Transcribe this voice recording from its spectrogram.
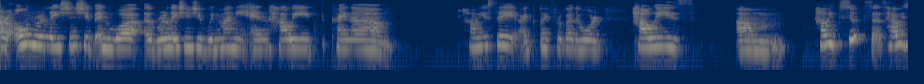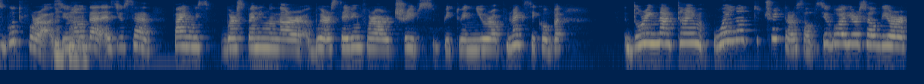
our own relationship and what a relationship with money and how it kind of how you say I, I forgot the word how is um how it suits us how it's good for us you know Mhm. that as you said fine we, we're spending on our we're saving for our trips between europe and mexico but during that time why not to treat ourselves you bought yourself your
